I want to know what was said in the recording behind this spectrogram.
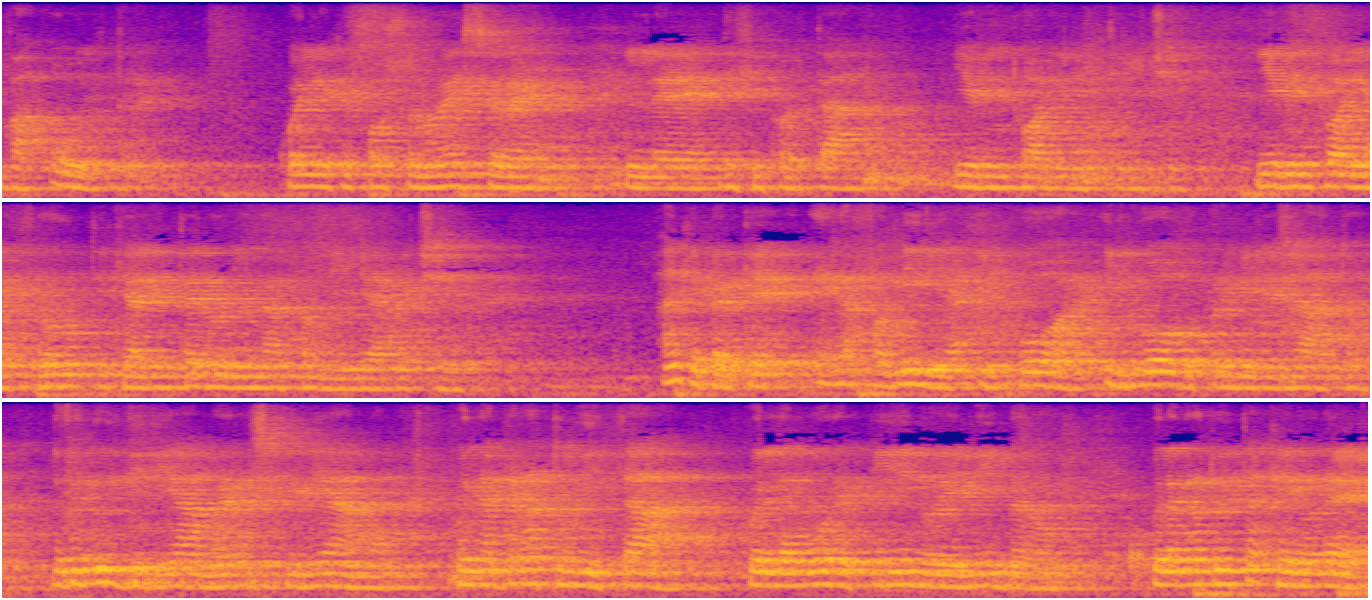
va oltre quelle che possono essere le difficoltà, gli eventuali litigi, gli eventuali affronti che all'interno di una famiglia riceve. Anche perché è la famiglia il cuore, il luogo privilegiato dove noi viviamo e respiriamo quella gratuità, quell'amore pieno e libero quella gratuità che non è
